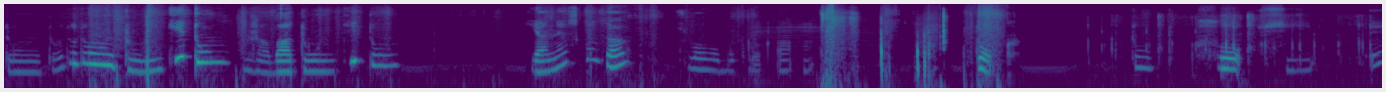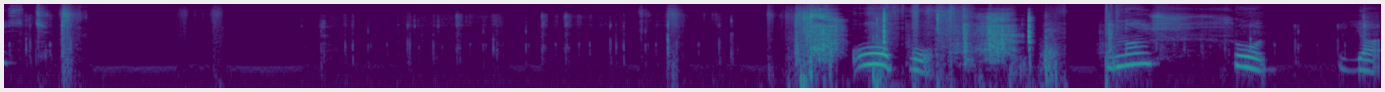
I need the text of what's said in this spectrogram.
тун тун тун тун тун жаба тун тун Я не сказав слово буквок А. а. Ток. Тут щось есть. Опо. Ну і що я?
